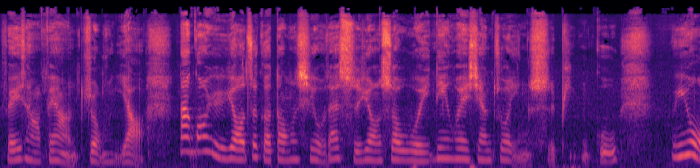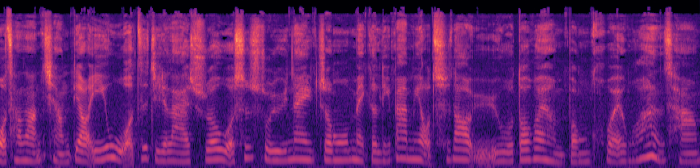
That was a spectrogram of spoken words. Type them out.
非常非常重要。那关于鱼油这个东西，我在使用的时候，我一定会先做饮食评估，因为我常常强调，以我自己来说，我是属于那种，我每个礼拜没有吃到鱼，我都会很崩溃。我很常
